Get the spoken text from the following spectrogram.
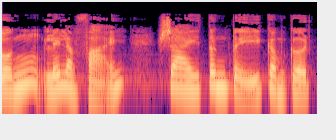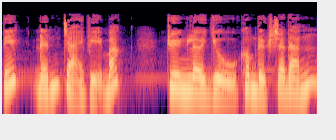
Tuấn lấy làm phải, sai tân tỷ cầm cờ tiết đến trại vị Bắc, truyền lời dụ không được ra đánh.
